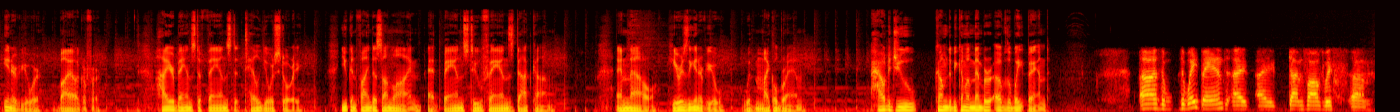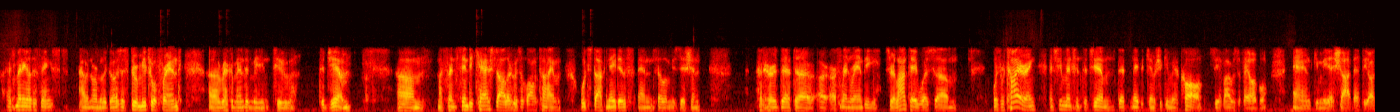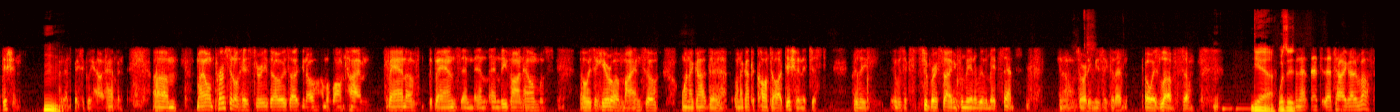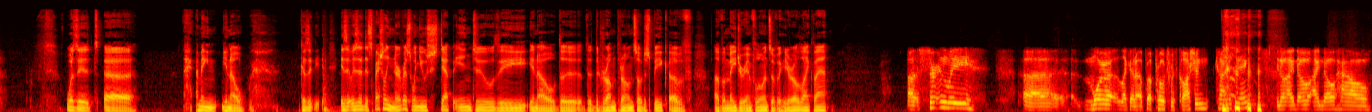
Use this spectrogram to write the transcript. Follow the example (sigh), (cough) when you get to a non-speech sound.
interviewer, biographer. Hire bands to fans to tell your story. You can find us online at bandstofans.com. And now, here is the interview with Michael Bram how did you come to become a member of the Weight Band? Uh, the the Weight Band, I I got involved with um, as many other things. How it normally goes is through a mutual friend uh, recommended me to to Jim. Um, my friend Cindy Cashdollar, who's a longtime Woodstock native and fellow musician, had heard that uh, our, our friend Randy Ciarlante was um, was retiring, and she mentioned to Jim that maybe Jim should give me a call, see if I was available, and give me a shot at the audition. Hmm. And that's basically how it happened. Um, my own personal history, though, is uh, you know I'm a long time fan of the bands, and and and Levon Helm was always a hero of mine. So when I got the when I got the call to audition, it just really it was ex- super exciting for me, and it really made sense you know, it was already music that I'd always loved. So, yeah, was it? And that that's that's how I got involved. Was it? uh I mean, you know, because it is it is it especially nervous when you step into the you know the the, the drum throne, so to speak, of of a major influence of a hero like that. Uh, certainly uh, more like an approach with caution kind of thing. (laughs) you know, I know, I know how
